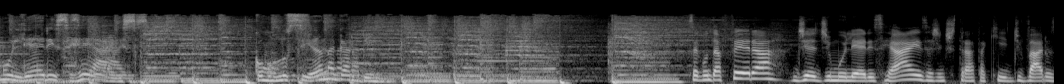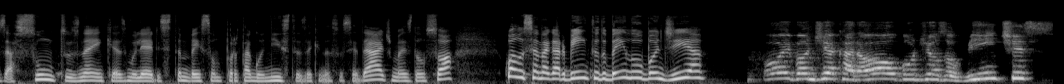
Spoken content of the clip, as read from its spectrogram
Mulheres Reais, com Luciana Garbim. Segunda-feira, dia de Mulheres Reais, a gente trata aqui de vários assuntos, né, em que as mulheres também são protagonistas aqui na sociedade, mas não só. Com a Luciana Garbim, tudo bem, Lu? Bom dia. Oi, bom dia, Carol. Bom dia aos ouvintes.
